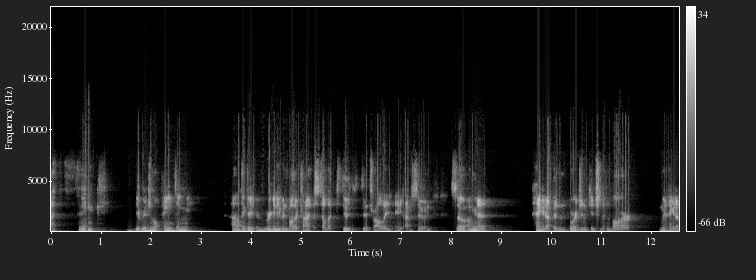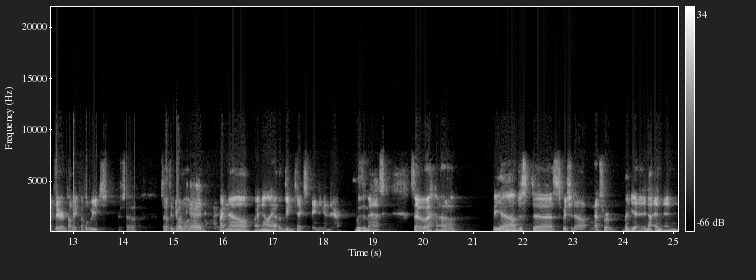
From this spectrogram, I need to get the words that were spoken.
I think the original painting. I don't think we're gonna even bother trying to sell it to the trolley anytime soon. So I'm gonna hang it up in Origin Kitchen and Bar. I'm gonna hang it up there in probably a couple of weeks or so. So if anyone Okay. wants, right now, right now I have a Big Tex painting in there with a mask. So, uh, but yeah, I'll just uh, switch it out, and that's where. But yeah, and, and and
